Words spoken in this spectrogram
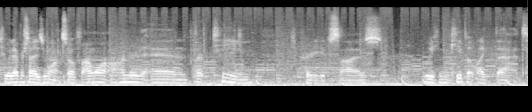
to whatever size you want. So if I want 113, it's a pretty good size. We can keep it like that.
